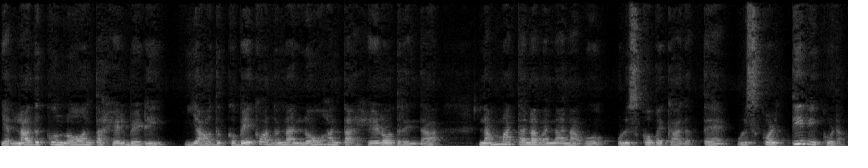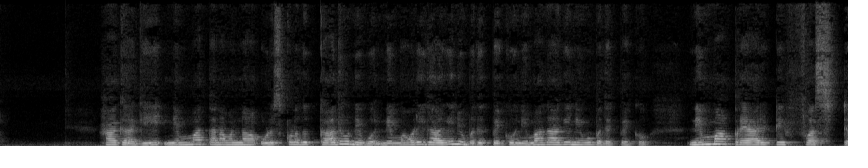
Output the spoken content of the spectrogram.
ಎಲ್ಲದಕ್ಕೂ ನೋ ಅಂತ ಹೇಳಬೇಡಿ. ಯಾವುದಕ್ಕೂ ಬೇಕೋ ಅದನ್ನ ನೋ ಅಂತ ಹೇಳೋದ್ರಿಂದ ನಮ್ಮ ತನವನ್ನ ನಾವು ಉಳಿಸ್ಕೋಬೇಕಾಗತ್ತೆ. ಉಳಿಸ್ಕೊಳ್ತೀವಿ ಕೂಡ. ಹಾಗಾಗಿ ನಿಮ್ಮ ತನವನ್ನ ಉಳಿಸ್ಕೊಳ್ಳೋದಕ್ಕಾದ್ರೂ ನೀವು ನಿಮ್ಮವರಿಗಾಗಿ ನೀವು ಬದುಕಬೇಕು, ನಿಮಗಾಗಿ ನೀವು ಬದುಕಬೇಕು. ನಿಮ್ಮ ಪ್ರಯಾರಿಟಿ ಫಸ್ಟ್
